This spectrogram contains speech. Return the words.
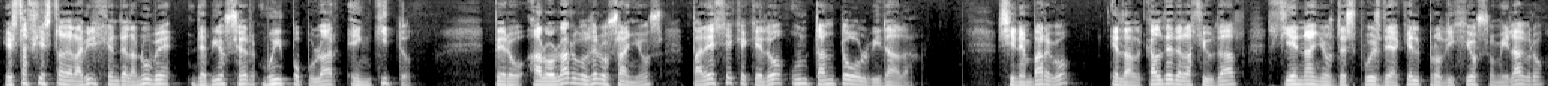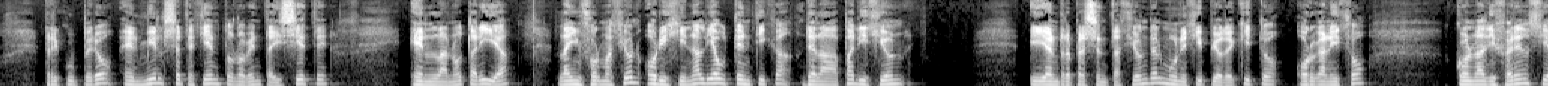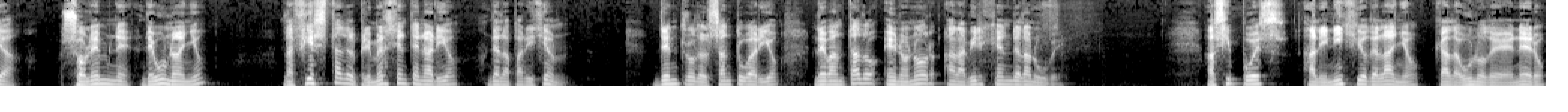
Esta fiesta de la Virgen de la Nube debió ser muy popular en Quito, pero a lo largo de los años parece que quedó un tanto olvidada. Sin embargo, el alcalde de la ciudad, cien años después de aquel prodigioso milagro, recuperó en 1797 en la notaría la información original y auténtica de la aparición y en representación del municipio de Quito organizó, con la diferencia solemne de un año, la fiesta del primer centenario de la aparición, dentro del santuario levantado en honor a la Virgen de la Nube. Así pues, al inicio del año, cada uno de enero,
